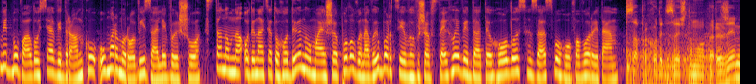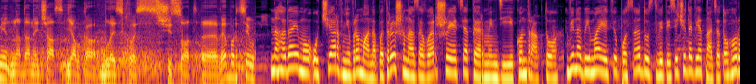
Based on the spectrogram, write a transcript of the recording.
відбувалося від ранку у мармуровій залі вишу. Станом на 11 годину майже половина виборців вже встигли віддати голос за свого фаворита. Все проходить в звичному режимі. На даний час явка близько 600 е, виборців. Нагадаємо, у червні в Романа Петришина завершується термін дії контракту. Він обіймає цю посаду з 2019 року.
